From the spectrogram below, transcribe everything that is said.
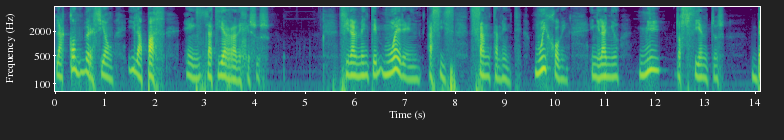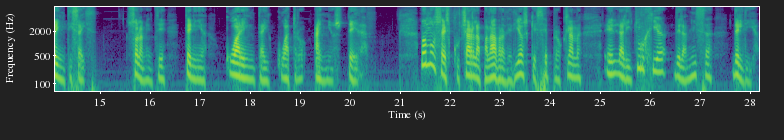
la conversión y la paz en la tierra de Jesús. Finalmente muere en Asís santamente, muy joven, en el año mil doscientos veintiséis. Solamente tenía cuarenta y cuatro años de edad. Vamos a escuchar la palabra de Dios que se proclama en la liturgia de la misa del día.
